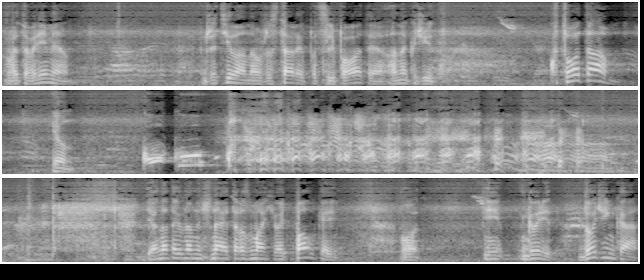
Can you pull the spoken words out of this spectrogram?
в это время Джатила, она уже старая, подслеповатая, она кричит, кто там? И он, ку-ку. И она тогда начинает размахивать палкой, вот, и говорит, доченька,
